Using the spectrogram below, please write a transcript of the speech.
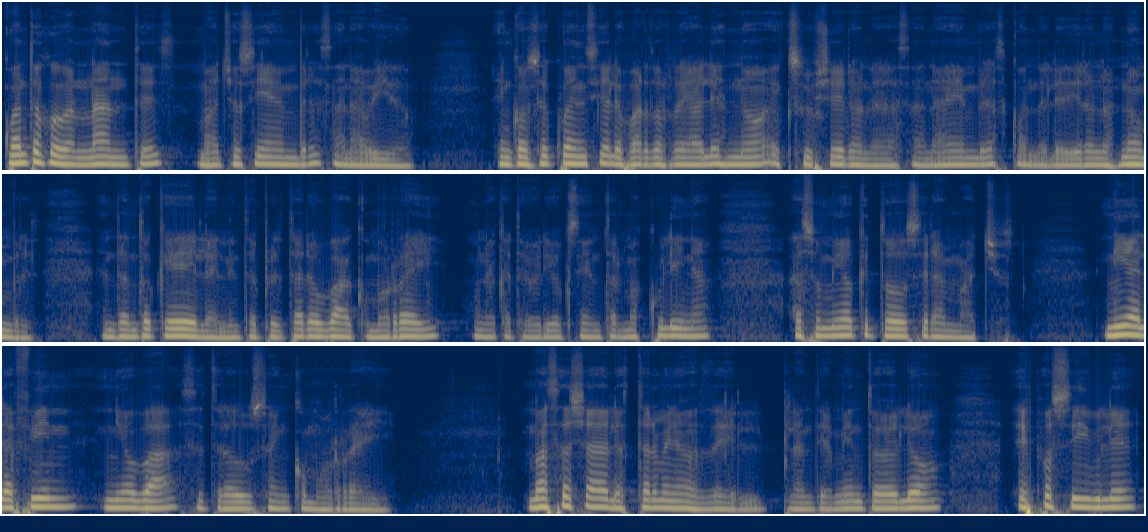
¿cuántos gobernantes, machos y hembras, han habido? En consecuencia, los bardos reales no excluyeron a las hembras cuando le dieron los nombres, en tanto que él, al interpretar Oba como rey, una categoría occidental masculina, asumió que todos eran machos. Ni Alafín ni Oba se traducen como rey. Más allá de los términos del planteamiento de Lo, es posible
